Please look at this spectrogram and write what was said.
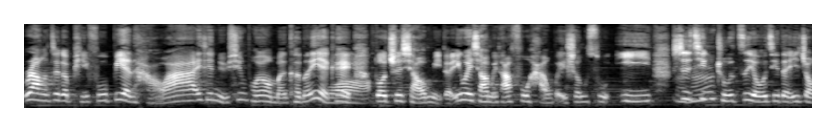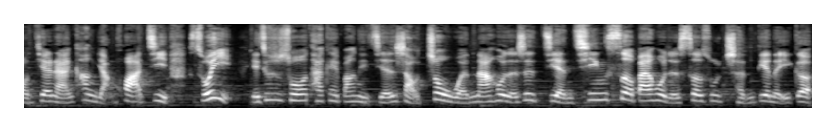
让这个皮肤变好啊，一些女性朋友们可能也可以多吃小米的，因为小米它富含维生素 E，是清除自由基的一种天然抗氧化剂，所以。也就是说，它可以帮你减少皱纹呐，或者是减轻色斑或者色素沉淀的一个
